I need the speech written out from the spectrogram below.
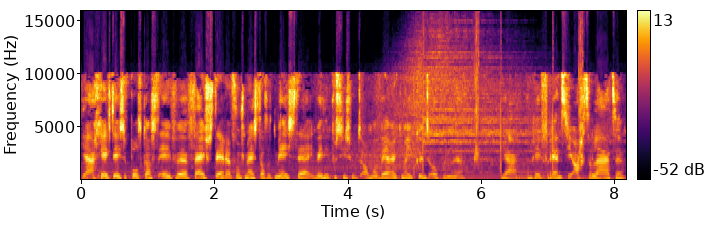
Ja, geef deze podcast even vijf sterren. Volgens mij is dat het meeste. Ik weet niet precies hoe het allemaal werkt, maar je kunt ook een, uh, ja, een referentie achterlaten,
